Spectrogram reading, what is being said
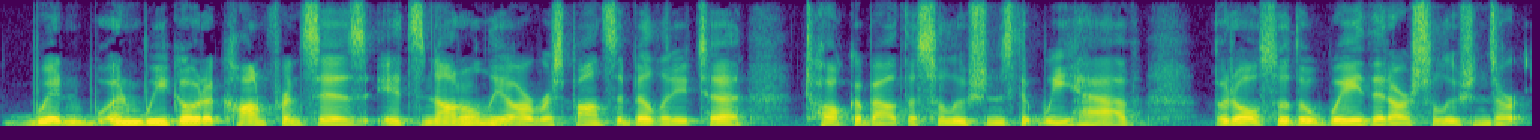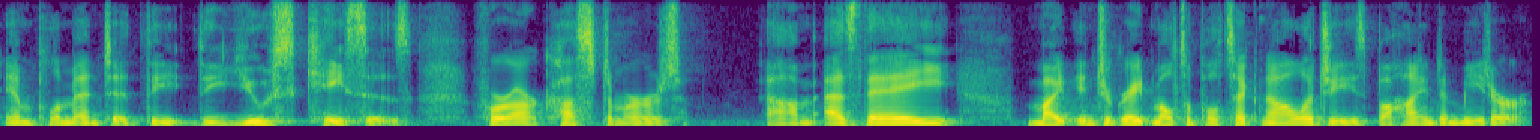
When when we go to conferences, it's not only our responsibility to talk about the solutions that we have, but also the way that our solutions are implemented, the the use cases for our customers um, as they might integrate multiple technologies behind a meter,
